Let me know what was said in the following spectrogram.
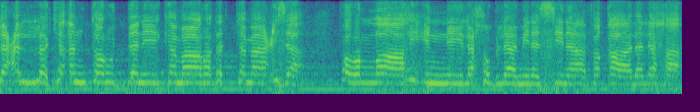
لعلك أن تردني كما رددت ماعزا. فوالله إني لحبلى من الزنا فقال لها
